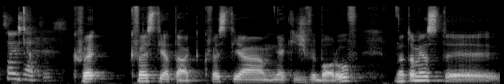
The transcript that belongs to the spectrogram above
Coś za coś. Kwe Kwestia tak, kwestia jakichś wyborów. Natomiast y,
